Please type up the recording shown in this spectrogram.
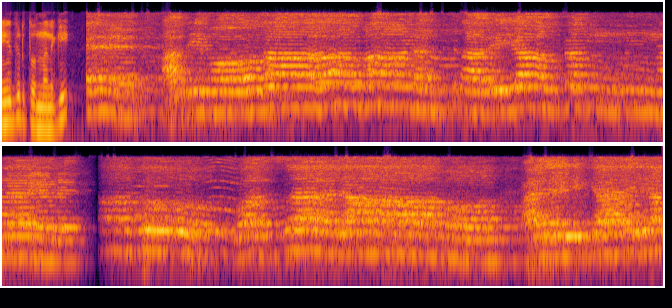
നേതൃത്വം നൽകി. Jaya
